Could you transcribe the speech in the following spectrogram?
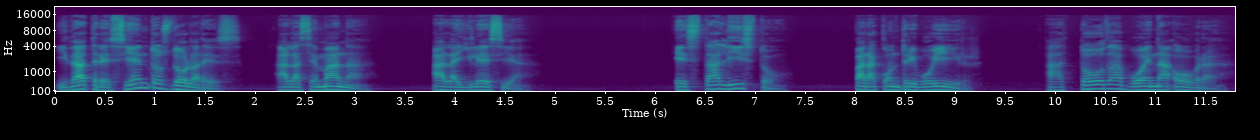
y da 300 dólares a la semana a la iglesia. Está listo para contribuir a toda buena obra.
